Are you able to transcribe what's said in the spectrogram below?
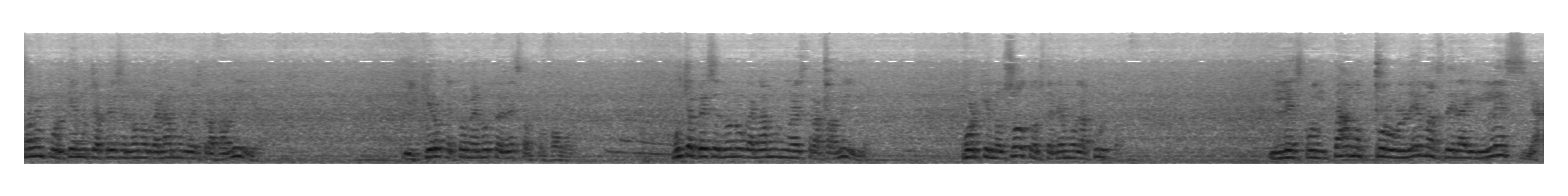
¿Saben por qué muchas veces no nos ganamos nuestra familia? Y quiero que tome nota de esta, por favor. Muchas veces no nos ganamos nuestra familia porque nosotros tenemos la culpa. Les contamos problemas de la iglesia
